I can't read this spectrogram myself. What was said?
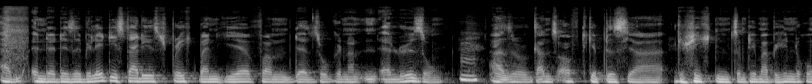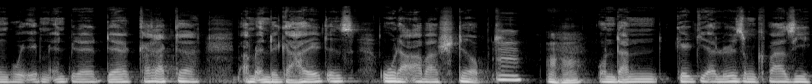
Ähm, in der Disability Studies spricht man hier von der sogenannten Erlösung. Mhm. Also ganz oft gibt es ja Geschichten zum Thema Behinderung, wo eben entweder der Charakter am Ende geheilt ist oder aber stirbt. Mhm. Und dann gilt die Erlösung quasi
